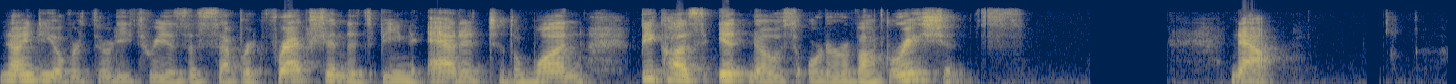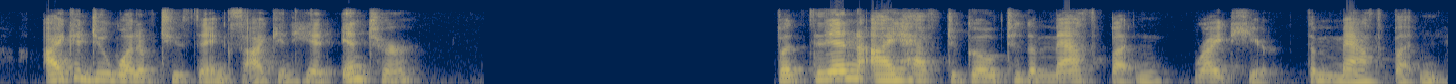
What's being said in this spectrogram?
90 over 33 is a separate fraction that's being added to the 1 because it knows order of operations. Now, I can do one of two things. I can hit enter, but then I have to go to the math button right here the math button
